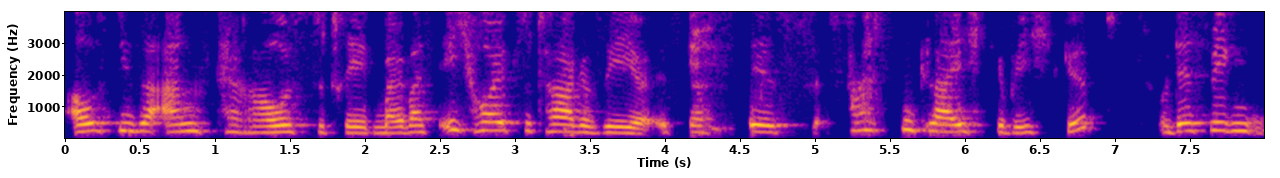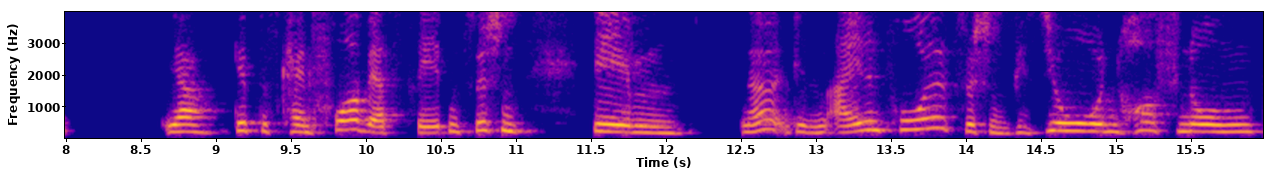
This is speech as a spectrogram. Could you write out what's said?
aus dieser Angst herauszutreten. Weil was ich heutzutage sehe, ist, dass es fast ein Gleichgewicht gibt. Und deswegen ja, gibt es kein Vorwärtstreten zwischen dem, ne, diesem einen Pol, zwischen Vision, Hoffnung,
